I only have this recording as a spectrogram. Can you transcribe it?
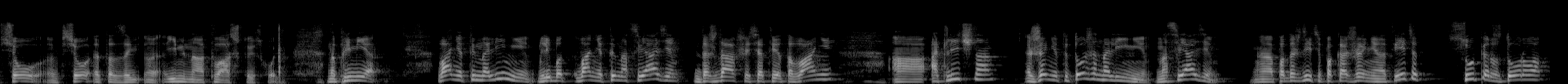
все, все это именно от вас, что исходит. Например, Ваня, ты на линии, либо Ваня, ты на связи, дождавшись ответа Вани, а, отлично. Женя, ты тоже на линии, на связи? Подождите, пока Женя ответит. Супер, здорово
